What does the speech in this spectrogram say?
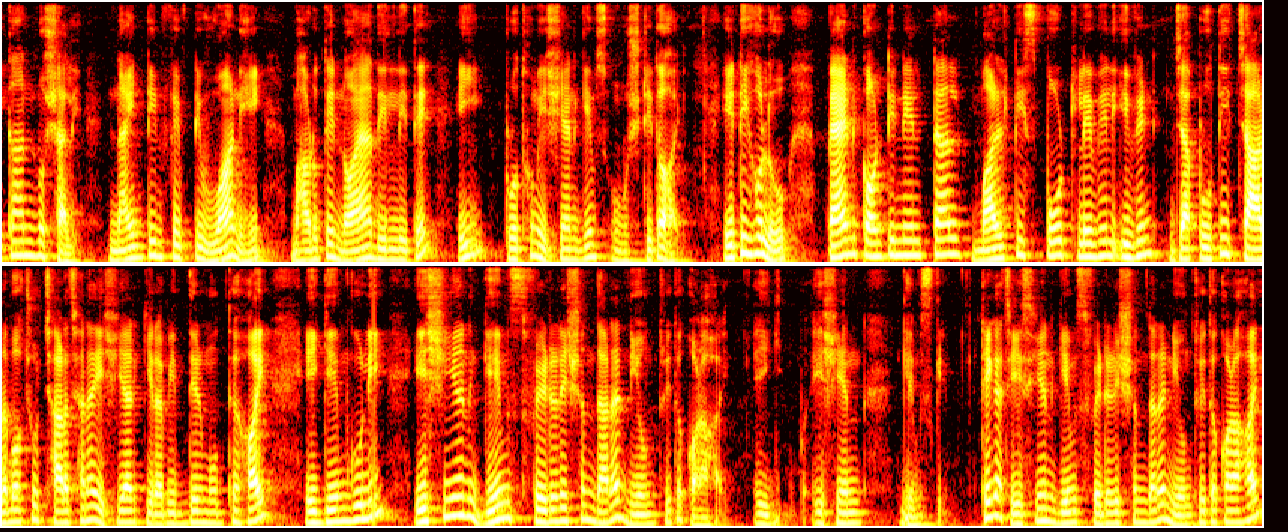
একান্ন সালে নাইনটিন ফিফটি ওয়ানে ভারতের নয়াদিল্লিতে এই প্রথম এশিয়ান গেমস অনুষ্ঠিত হয়। এটি হলো pan continental multi sport level event যা প্রতি চার বছর ছাড়া ছাড়া এশিয়ার ক্রীড়াবিদদের মধ্যে হয়। এই গেমগুলি এশিয়ান গেমস ফেডারেশন দ্বারা নিয়ন্ত্রিত করা হয়, এই এশিয়ান গেমসকে। ঠিক আছে এশিয়ান গেমস ফেডারেশন দ্বারা নিয়ন্ত্রিত করা হয়,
